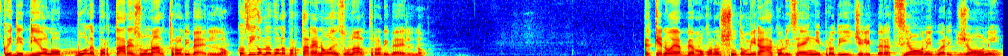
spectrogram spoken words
Quindi Dio lo vuole portare su un altro livello, così come vuole portare noi su un altro livello. Perché noi abbiamo conosciuto miracoli, segni, prodigi, liberazioni, guarigioni.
